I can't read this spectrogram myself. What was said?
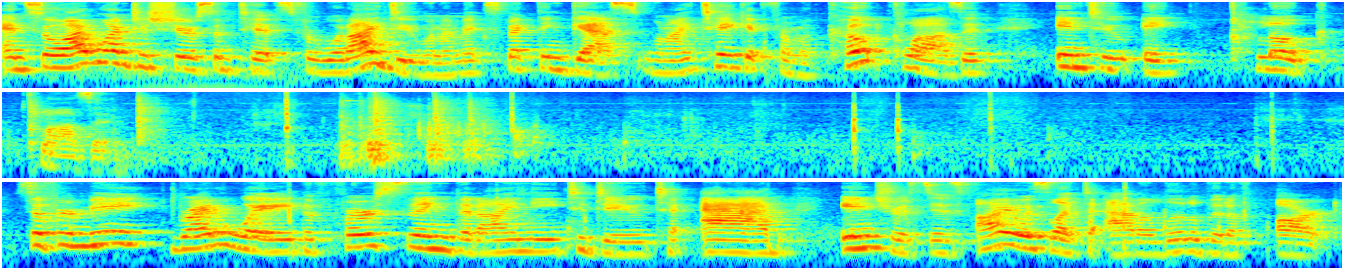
And so I wanted to share some tips for what I do when I'm expecting guests when I take it from a coat closet into a cloak closet. So for me, right away, the first thing that I need to do to add interest is I always like to add a little bit of art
